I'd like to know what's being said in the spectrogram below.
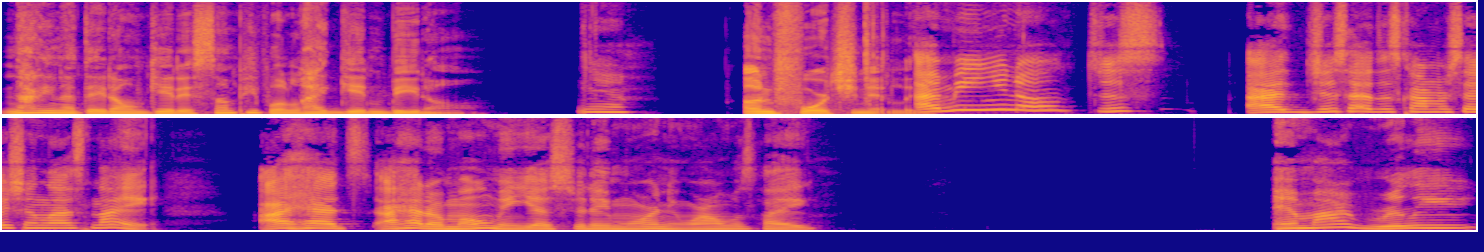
not even that they don't get it, some people like getting beat on. Yeah. Unfortunately. I mean, you know, just I just had this conversation last night. I had I had a moment yesterday morning where I was like, am I really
